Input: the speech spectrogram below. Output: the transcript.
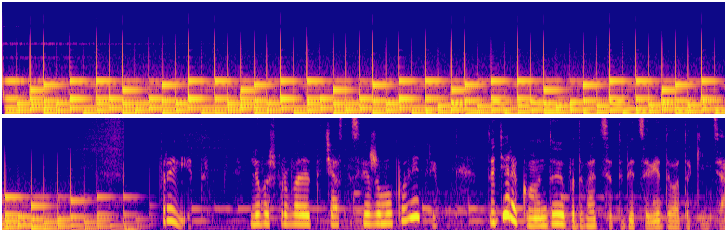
Привіт! Любиш проводити час на свіжому повітрі? Тоді рекомендую подивитися тобі це відео до кінця.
